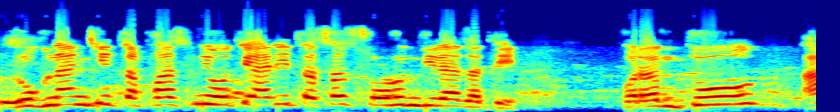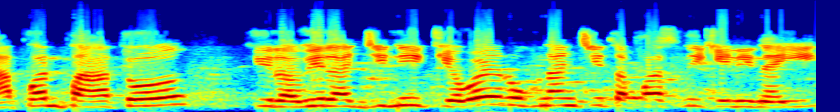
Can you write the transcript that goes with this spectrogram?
रुग्णांची तपासणी होते आणि तसंच सोडून दिल्या जाते. परंतु आपण पाहतो की रविराजींनी केवळ रुग्णांची तपासणी केली नाही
